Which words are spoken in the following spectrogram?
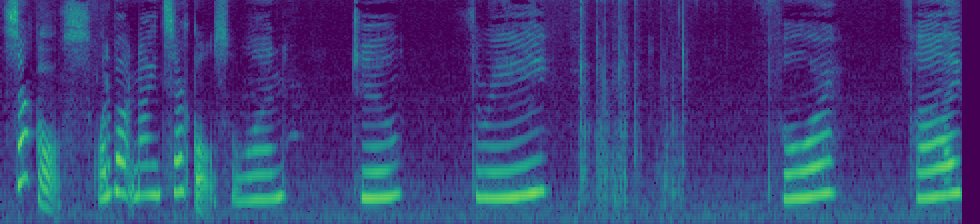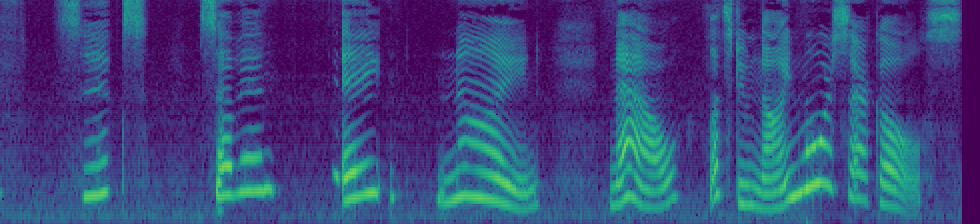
circles. What about nine circles? One, two, three, four, five, six, seven, eight, nine. Now, let's do nine more circles.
